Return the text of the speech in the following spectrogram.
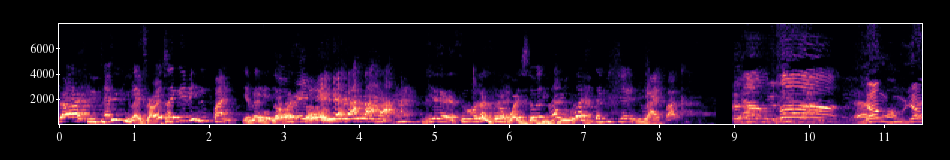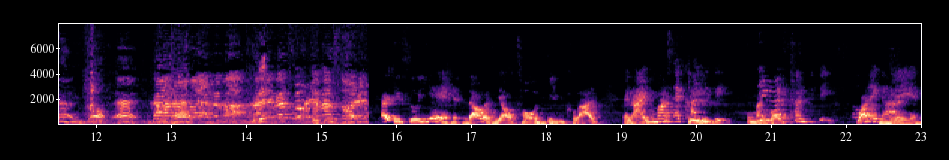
That's it. To take you like His friends rapture. are giving him fans. Yeah, Yeah, that's yeah, story. that's. Yeah, so let's go and watch so the video. let's watch the video and be right back. Young so yeah, that was your talk in class, and I must A say, candidate. oh my Serious god, candidate. Oh what my god. yeah.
